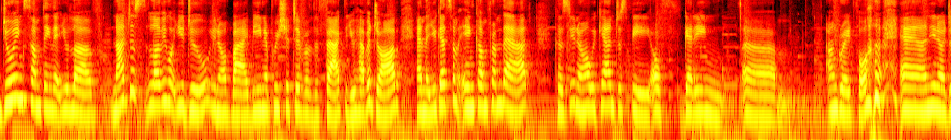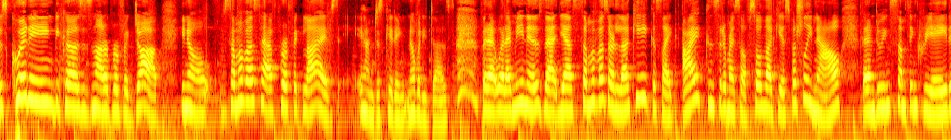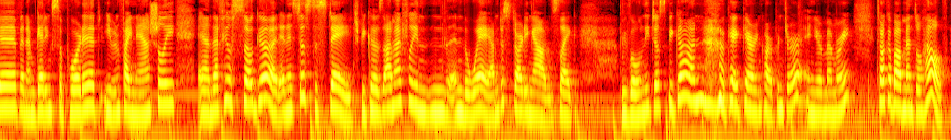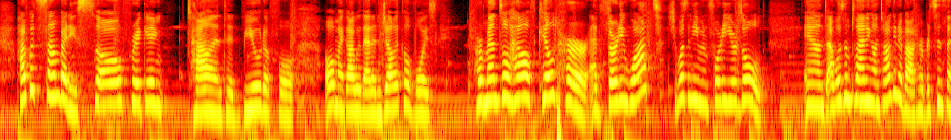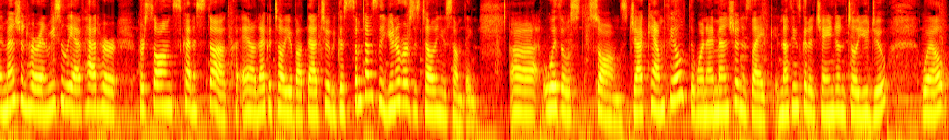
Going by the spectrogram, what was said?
doing something that you love, not just loving what you do, you know, by being appreciative of the fact that you have a job and that you get some income from that. Because, you know, we can't just be, oh, getting, um, ungrateful. And you know just quitting because it's not a perfect job. You know some of us have perfect lives. I'm just kidding. Nobody does. But what i mean is that yes some of us are lucky because like i consider myself so lucky especially now that i'm doing something creative and i'm getting supported even financially. And that feels so good. And it's just a stage because i'm actually in, in the way. I'm just starting out. It's like We've only just begun. okay, Karen Carpenter, in your memory. Talk about mental health. How could somebody so freaking talented, beautiful, oh my God, with that angelical voice, her mental health killed her at 30 what? She wasn't even 40 years old and I wasn't planning on talking about her, but since I mentioned her, and recently I've had her her songs kind of stuck, and I could tell you about that too, because sometimes the universe is telling you something uh, with those songs. Jack Canfield, the one I mentioned, is like nothing's gonna change until you do. Well.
